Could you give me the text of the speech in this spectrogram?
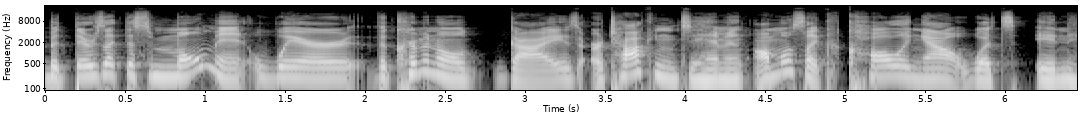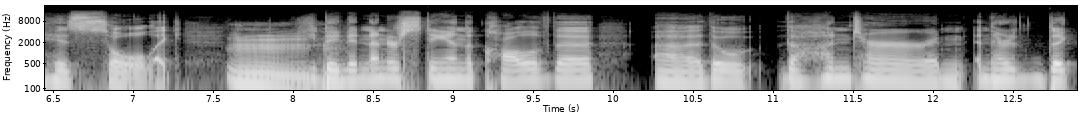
but there's like this moment where the criminal guys are talking to him and almost like calling out what's in his soul. Like Mhm. they didn't understand the call of the uh the the hunter and and they're like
